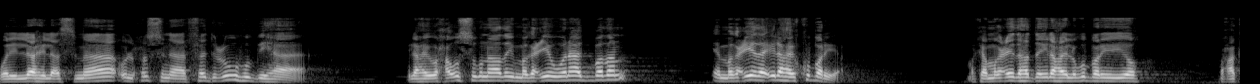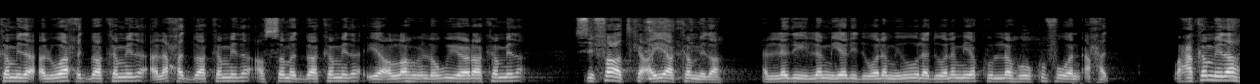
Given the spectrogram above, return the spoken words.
Walilaahi alasmaa'u alxusnaa fadcuuhu biha ilaahay waxaa u sugnaaday magacyo wanaag badan ee magacyada ilaahay ku barya marka magacyada hadda ilaahay lagu baryayo waxaa ka mida alwaaxid baa ka mida alaxad baa ka mida alsamad baa ka mida iyo allahu in loogu yeedhaa ka mida sifaadka ayaa ka mida alladii lam yalid walam yuulad walam yakun lahu kufuwan axad waxaa ka mid ah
